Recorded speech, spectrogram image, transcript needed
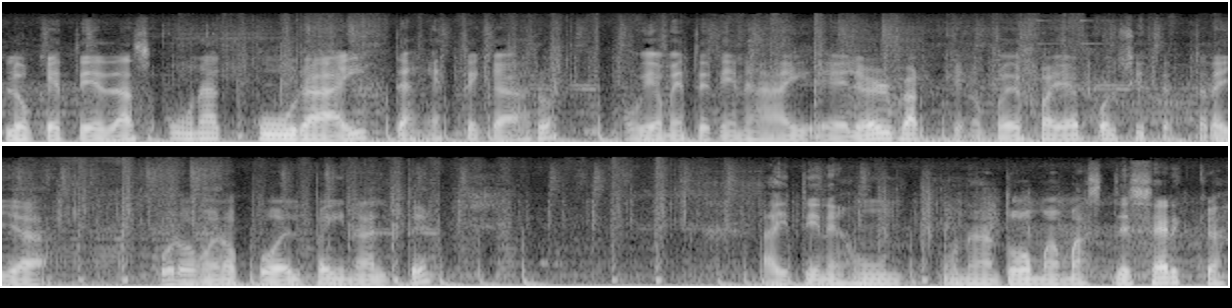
lo que te das una curadita en este carro. Obviamente tienes ahí el airbag que no puede fallar por si te estrella, por lo menos poder peinarte. Ahí tienes una toma más de cerca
